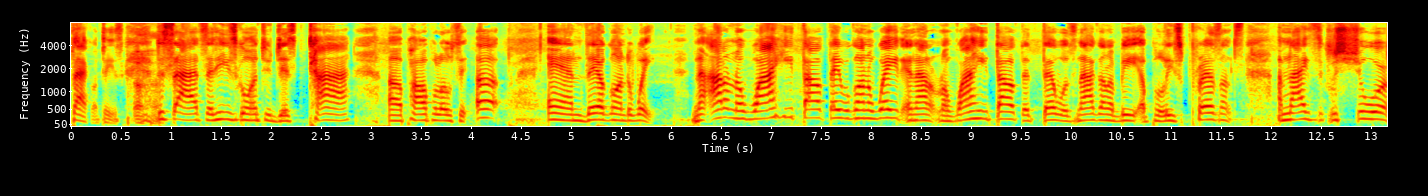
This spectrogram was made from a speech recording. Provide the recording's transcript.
faculties Uh-huh. decides that he's going to just tie uh, Paul Pelosi up and they're going to wait. Now I don't know why he thought they were going to wait, and I don't know why he thought that there was not going to be a police presence. I'm not exactly sure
